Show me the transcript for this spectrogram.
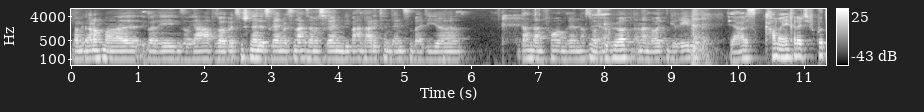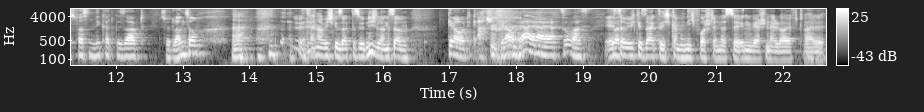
Wollen wir da nochmal überlegen, so ja, soll wird es ein schnelles Rennen, wird es ein langsames Rennen, wie waren da die Tendenzen bei dir? Dann dann vorm Rennen, hast du was Ja. gehört, mit anderen Leuten geredet? Ja, das kann man eigentlich relativ kurz fassen. Nick hat gesagt, es wird langsam. Dann habe ich gesagt, das wird nicht langsam. Genau, ach schon, genau. Ja, ja, ja, sowas. Erst habe ich gesagt, ich kann mir nicht vorstellen, dass da irgendwer schnell läuft, weil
